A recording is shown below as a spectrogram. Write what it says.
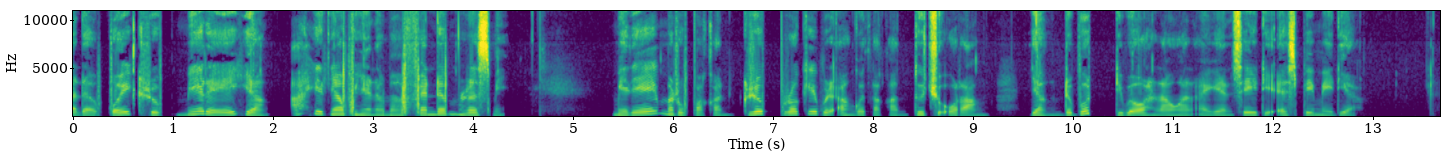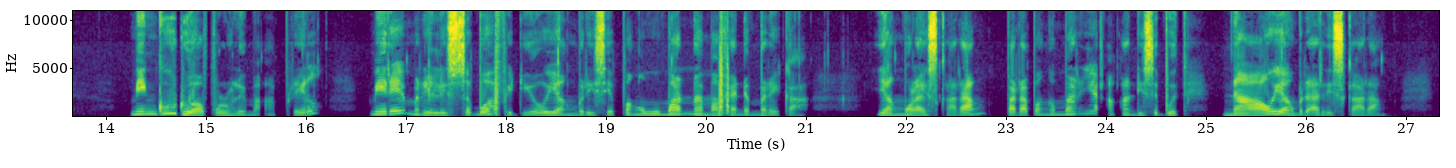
ada boy group Mire yang akhirnya punya nama fandom resmi. Mire merupakan grup rocky beranggotakan tujuh orang yang debut di bawah naungan agensi di SP Media. Minggu 25 April, Mire merilis sebuah video yang berisi pengumuman nama fandom mereka. Yang mulai sekarang, para penggemarnya akan disebut Now yang berarti sekarang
